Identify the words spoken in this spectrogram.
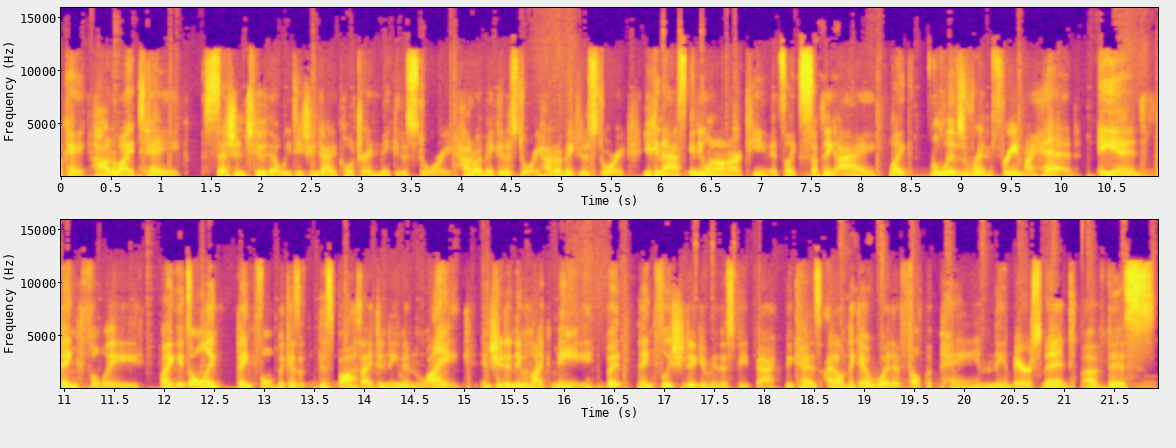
okay, how do I take session two that we teach in guide culture and make it a story. How do I make it a story? How do I make it a story? You can ask anyone on our team. It's like something I like lives rent free in my head. And thankfully, like it's only thankful because this boss I didn't even like and she didn't even like me. But thankfully, she did give me this feedback because I don't think I would have felt the pain and the embarrassment of this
